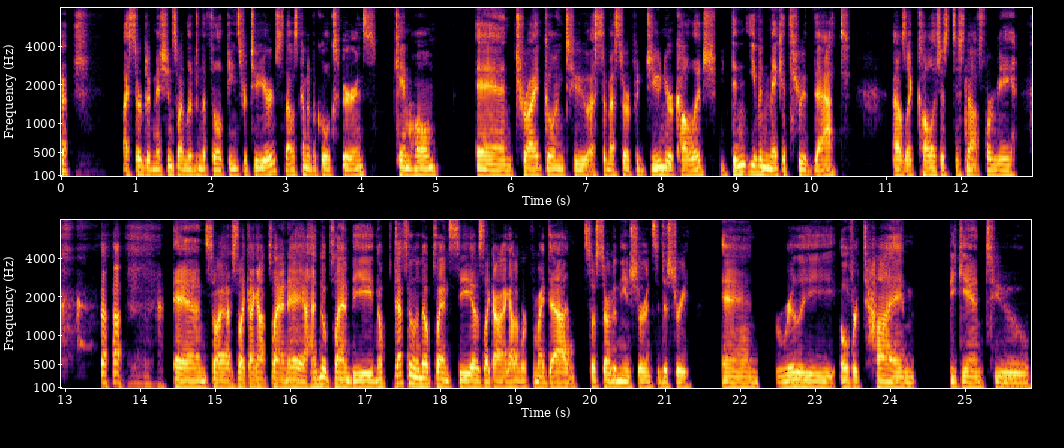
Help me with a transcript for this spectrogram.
I served a mission. So I lived in the Philippines for two years. That was kind of a cool experience. Came home and tried going to a semester of a junior college. Didn't even make it through that. I was like, college is just not for me. and so I was like, I got plan A. I had no plan B, no, definitely no plan C. I was like, all right, I got to work for my dad. So I started in the insurance industry and really over time began to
